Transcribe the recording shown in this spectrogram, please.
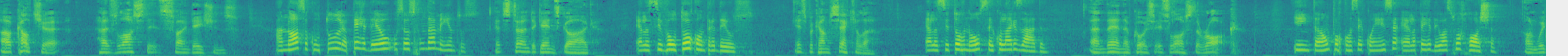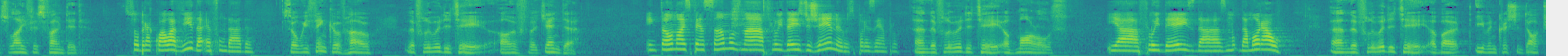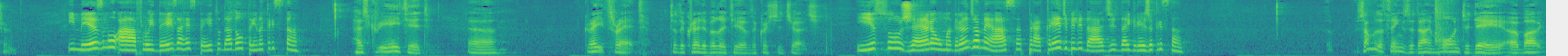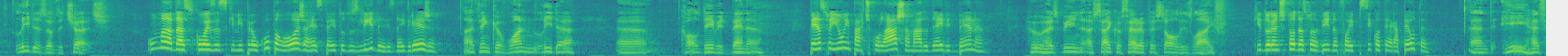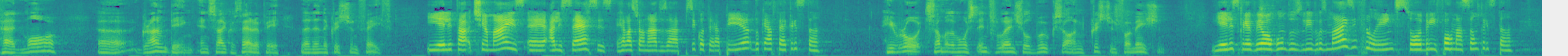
Our culture has lost its foundations. A nossa cultura perdeu os seus fundamentos. It's turned against God. Ela se voltou contra Deus. It's become secular. Ela se tornou secularizada. And then, of course, it's lost the rock E então, por consequência, ela perdeu a sua rocha, on which life is founded. sobre a qual a vida é fundada. So we think of how the fluidity of gender Então, nós pensamos na fluidez de gêneros, por exemplo, and the fluidity of morals e a fluidez das, da moral, and the fluidity about even Christian doctrine. e mesmo a fluidez a respeito da doutrina cristã. has created a great threat to the credibility of the Christian church. E isso gera uma grande ameaça para a credibilidade da igreja cristã. Some of the things that I'm warned today about leaders of the church Uma das coisas que me preocupam hoje a respeito dos líderes da igreja, I think of one leader uh, called David Benner, penso em um em particular chamado David Banner, who has been a psychotherapist all his life, que durante toda a sua vida foi psicoterapeuta, and he has had more uh, grounding in psychotherapy than in the Christian faith. E ele tá, tinha mais é, alicerces relacionados à psicoterapia do que à fé cristã. He wrote some of the most influential books on Christian formation. E ele escreveu alguns dos livros mais influentes sobre formação cristã.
